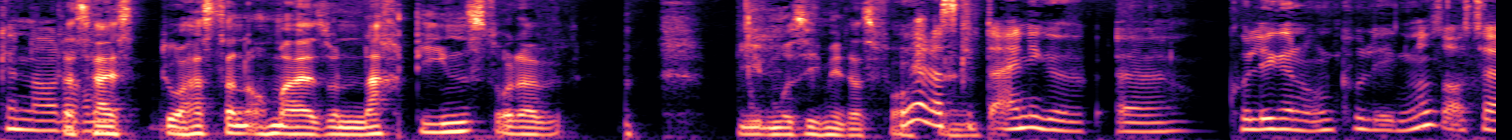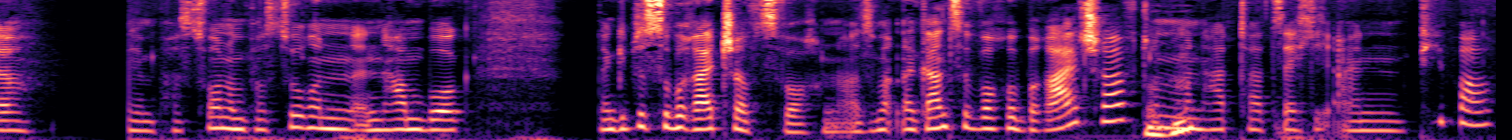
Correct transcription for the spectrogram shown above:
Genau. Das heißt, du hast dann auch mal so einen Nachtdienst oder wie muss ich mir das vorstellen? Ja, das gibt einige äh, Kolleginnen und Kollegen, ne, so aus der, den Pastoren und Pastorinnen in Hamburg. Dann gibt es so Bereitschaftswochen. Also man hat eine ganze Woche Bereitschaft mhm. und man hat tatsächlich einen Pieper.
